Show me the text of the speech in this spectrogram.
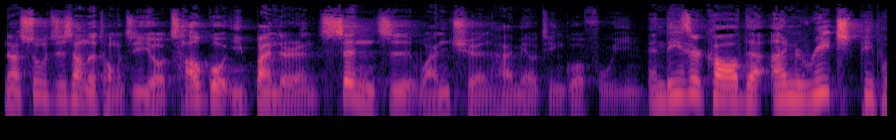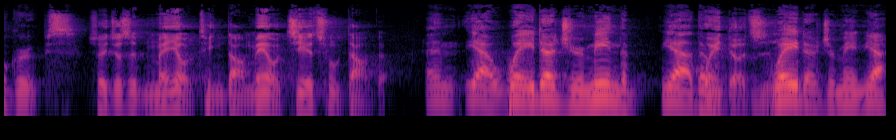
那数字上的统计，有超过一半的人，甚至完全还没有听过福音， And these are called the unreached people groups. 所以就是没有听到、没有接触到的。 And yeah, Wada Jermaine, the yeah, the Wada Jermaine. Wada Jermaine, yeah.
